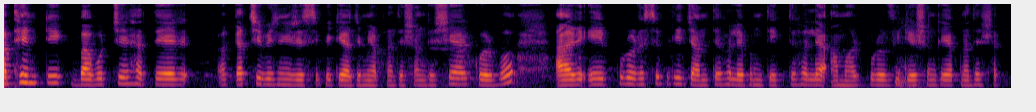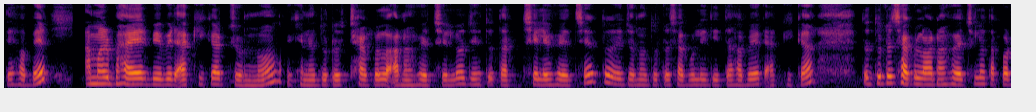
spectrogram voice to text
অথেন্টিক বাবুর্চির হাতের কাচ্চি বিরিয়ানির রেসিপিটি আজ আমি আপনাদের সঙ্গে শেয়ার করব। আর এই পুরো রেসিপিটি জানতে হলে এবং দেখতে হলে আমার পুরো ভিডিওর সঙ্গে আপনাদের থাকতে হবে। আমার ভাইয়ের বেবির আকিকার জন্য এখানে দুটো ছাগল আনা হয়েছিল, যেহেতু তার ছেলে হয়েছে, তো এই জন্য দুটো ছাগলই দিতে হবে আকিকা। তো দুটো ছাগল আনা হয়েছিল, তারপর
